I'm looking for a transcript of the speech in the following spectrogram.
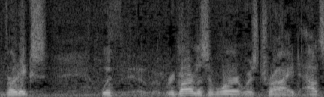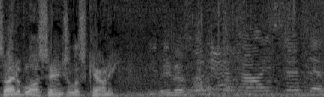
verdicts, with, regardless of where it was tried, outside of Los Angeles County. Nina. Officer Powell, you said that,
